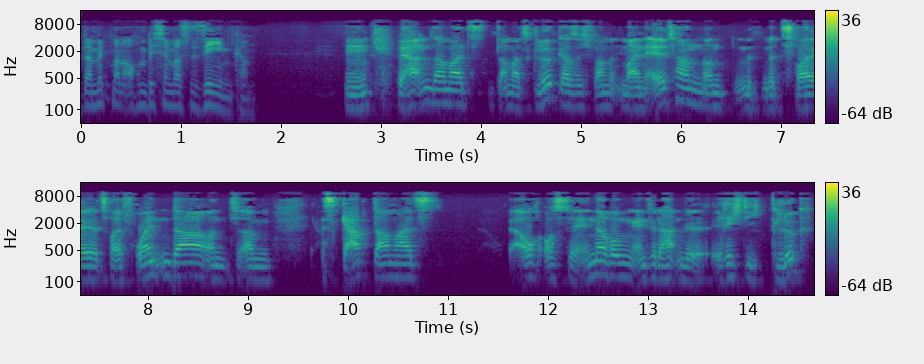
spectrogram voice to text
damit man auch ein bisschen was sehen kann. Mhm. Wir hatten damals damals Glück, also ich war mit meinen Eltern und mit mit zwei zwei Freunden da und ähm, es gab damals auch aus der Erinnerung, entweder hatten wir richtig Glück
